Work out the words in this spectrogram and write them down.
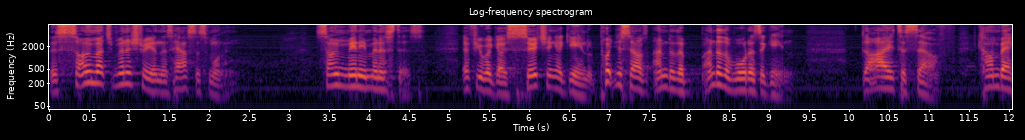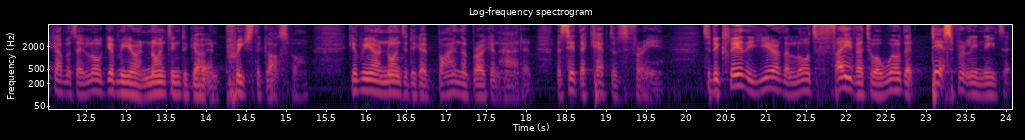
There's so much ministry in this house this morning, so many ministers. If you would go searching again, put yourselves under the, under the waters again, die to self, come back up and say, Lord, give me your anointing to go and preach the gospel. Give me your anointing to go bind the brokenhearted, to set the captives free, to declare the year of the Lord's favor to a world that desperately needs it.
